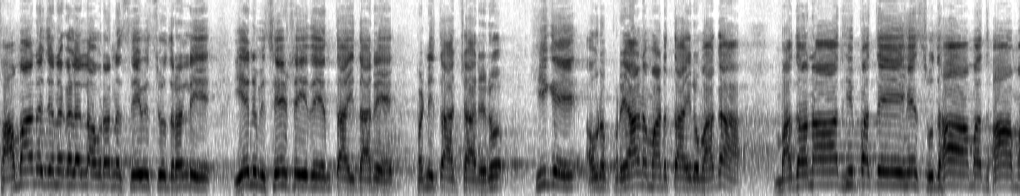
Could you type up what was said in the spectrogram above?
ಸಾಮಾನ್ಯ ಜನಗಳೆಲ್ಲ ಅವರನ್ನು ಸೇವಿಸುವುದರಲ್ಲಿ ಏನು ವಿಶೇಷ ಇದೆ ಅಂತ ಇದ್ದಾರೆ ಪಂಡಿತಾಚಾರ್ಯರು. ಹೀಗೆ ಅವರು ಪ್ರಯಾಣ ಮಾಡ್ತಾ ಇರುವಾಗ ಮದನಾಧಿಪತೇ ಸುಧಾಮಧಾಮ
